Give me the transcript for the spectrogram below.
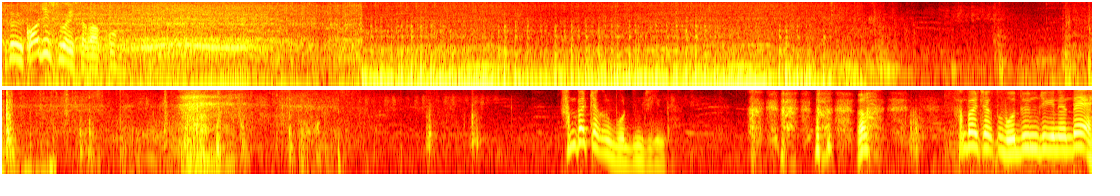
시동이 꺼질 수가 있어갖고 한 발짝을 못 움직인다. 어? 한 발짝도 못 움직이는데,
